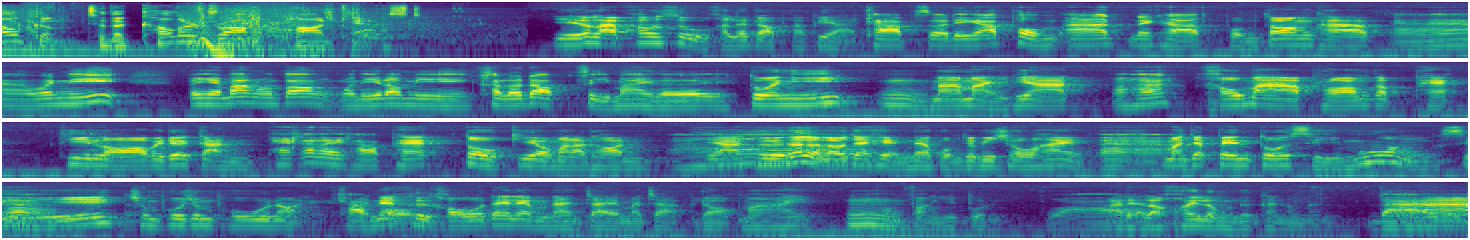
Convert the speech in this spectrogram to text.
Welcome to the Color Drop Podcast. ยินดีต้อนรับเข้าสู่ Color Drop ครับพี่อาร์ตครับ สวัสดีครับผมอาร์ตนะครับ ผมต้องครับ อ่า วันนี้เป็นไงบ้างน้องต้อง วันนี้เรามีคาร์ดอปสีใหม่เลย ตัวนี้อืมมาใหม่พี่อาร์ตอะฮะเขามาพร้อมกับแพ็คที่ล้อไปด้วยกันแพ็คอะไรครับแพ็คโตเกียวมาราธอนอ๋อเนี่ยคือถ้าเกิดเราจะเห็นเนี่ยผมจะมีโชว์ให้อ่าๆมันจะเป็นตัวสีม่วง สีอ่ชมพูชมพูหน่อยครับอัเนี้ยผมคือเขาได้แรงบันดาลใจมาจากดอกไม้อืมของฝั่งญี่ปุ่น ว้าอะวเดี๋ยวเราค่อยลงลึกกันตรงนั้น ได้เลยอ่า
